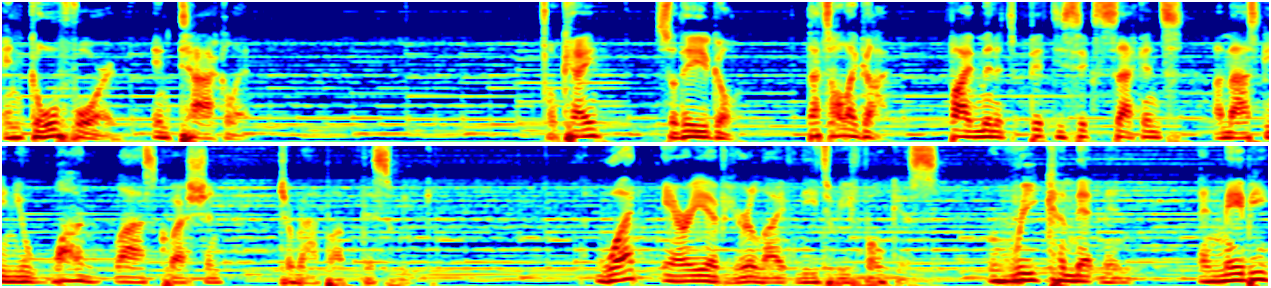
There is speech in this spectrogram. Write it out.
and go for it and tackle it? Okay? So there you go. That's all I got. Five minutes, 56 seconds. I'm asking you one last question to wrap up this week. What area of your life needs refocus, recommitment, and maybe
